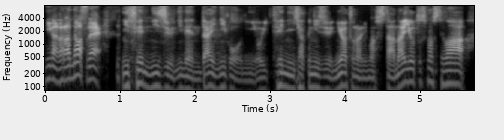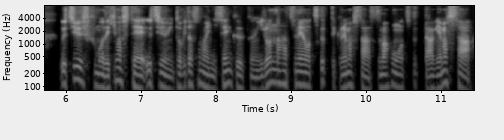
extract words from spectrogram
2が並んでますね。2022年第2号において222話となりました。内容としましては、宇宙服もできまして、宇宙に飛び出す前に千空君いろんな発明を作ってくれました。スマホも作ってあげました。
